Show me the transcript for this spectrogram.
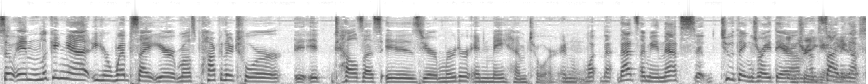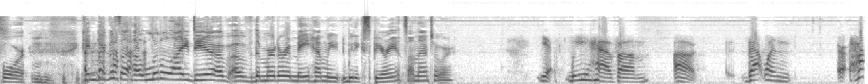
So, in looking at your website, your most popular tour, it tells us is your Murder and Mayhem tour, and what that, that's. I mean, that's uh, two things right there. I'm- I'm, Intriguing, signing up yes. for. Can you give us a, a little idea of, of the Murder and Mayhem we, we'd experience on that tour? Yes, we have um, uh, that one. Uh, half,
